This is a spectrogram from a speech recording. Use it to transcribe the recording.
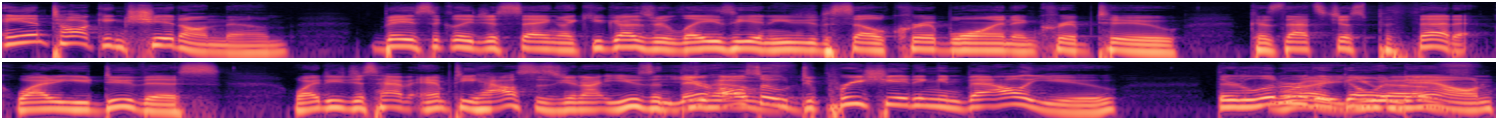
and talking shit on them, basically just saying like you guys are lazy and you need to sell crib 1 and crib 2 because that's just pathetic. Why do you do this? Why do you just have empty houses you're not using? They're have- also depreciating in value. They're literally Right, going have- down.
